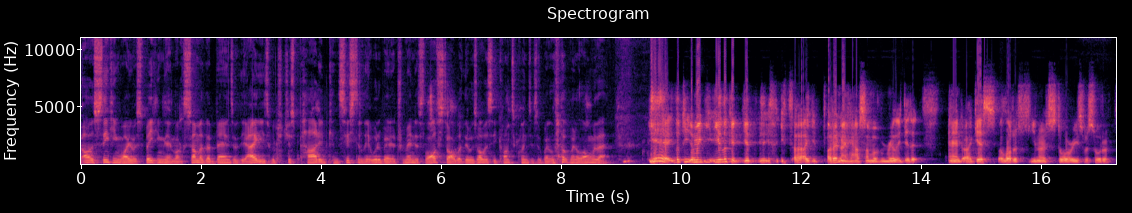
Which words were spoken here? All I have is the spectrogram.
I was thinking while you were speaking then, like some of the bands of the '80s, which just partied consistently, it would have been a tremendous lifestyle, but there was obviously consequences that went went along with that. Yeah, look, I mean, you look at it's. I, I don't know how some of them really did it, and I guess a lot of you know stories were sort of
